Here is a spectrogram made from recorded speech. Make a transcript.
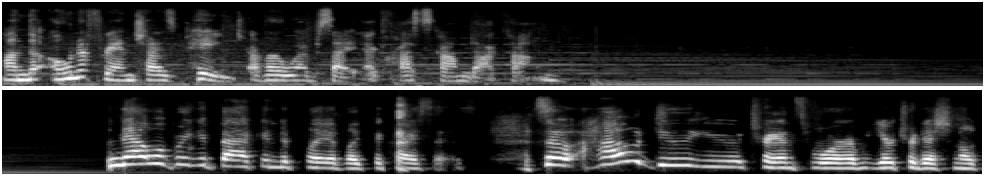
on the Own a Franchise page of our website at crestcom.com. Now we'll bring it back into play of like the crisis. so, how do you transform your traditional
